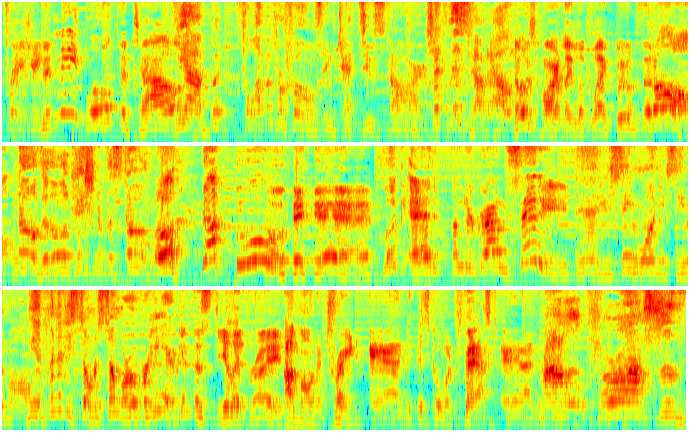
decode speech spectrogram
freaking. Didn't he blow up the town? Yeah, but philosopher phone. Zinketsu star. Check this out, Al. Those hardly look like boobs at all. No, they're the location of the stone. Oh, ooh, yeah. Look, Ed, Underground City. Yeah, you've seen one, you've seen them all. The Infinity Stone is somewhere over here. Get to steal it, right? I'm on a train and it's going fast and. My precious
